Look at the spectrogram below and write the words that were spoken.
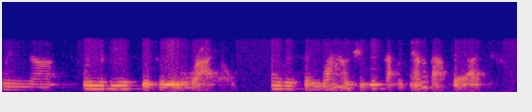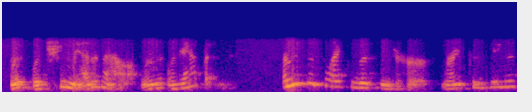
when uh, when your Venus gets a little riled, and just say, "Wow, she just got mad about that. What what's she mad about? What what happened?" I mean, just like listen to her, right? Because Venus,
